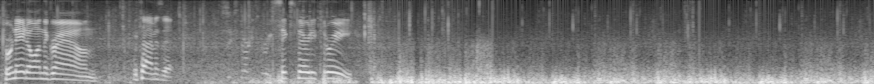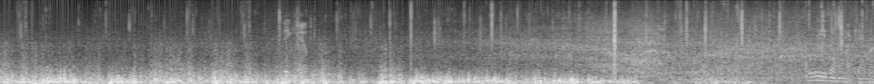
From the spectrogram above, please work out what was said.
Tornado on the ground. What time is it? 633. 633. Big hill. Please don't hit my camera.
